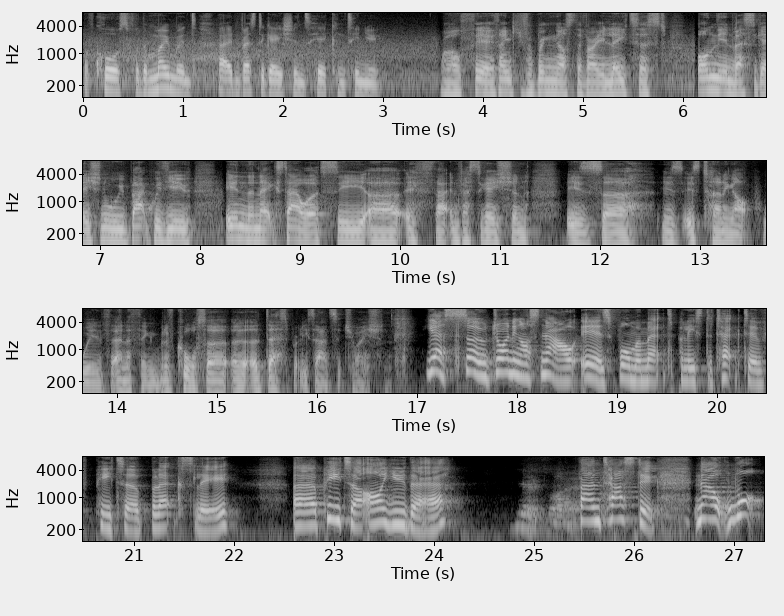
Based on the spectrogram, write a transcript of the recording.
of course, for the moment, uh, investigations here continue. Well, Theo, thank you for bringing us the very latest on the investigation. We'll be back with you in the next hour to see uh, if that investigation is, uh, is, is turning up with anything. But of course, a, a, desperately sad situation. Yes. So joining us now is former Met Police Detective Peter Bleksley. Uh, Peter, are you there? Yes, I am. Fantastic. Now, what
